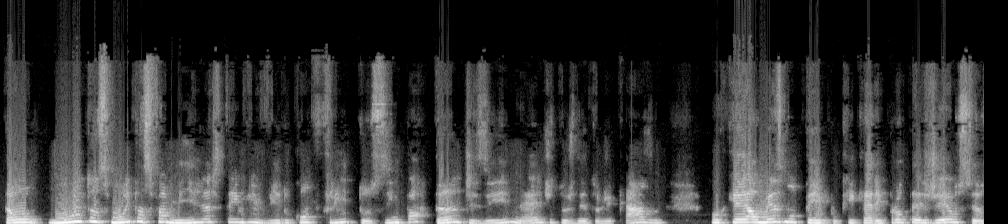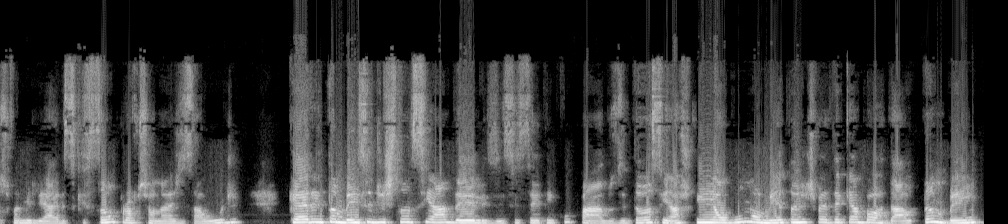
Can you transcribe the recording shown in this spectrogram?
Então, muitas, muitas famílias têm vivido conflitos importantes e inéditos dentro de casa, porque ao mesmo tempo que querem proteger os seus familiares que são profissionais de saúde, querem também se distanciar deles e se sentem culpados. Então, assim, acho que em algum momento a gente vai ter que abordar também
